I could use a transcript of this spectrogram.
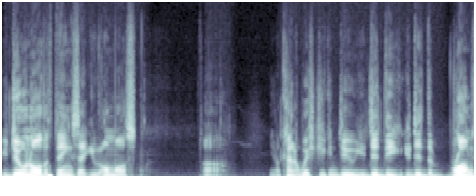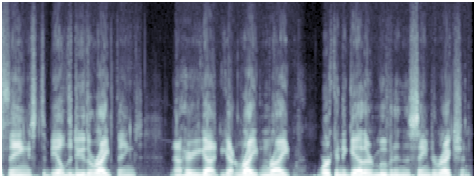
you're doing all the things that you almost uh, you know kind of wished you can do. You did the you did the wrong things to be able to do the right things. Now here you got you got right and right working together, moving in the same direction.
